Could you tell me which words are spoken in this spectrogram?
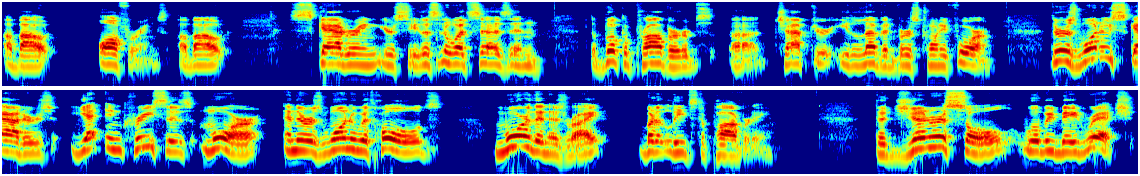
about offerings, about scattering your seed. Listen to what it says in the book of Proverbs, uh, chapter 11, verse 24. There is one who scatters, yet increases more, and there is one who withholds more than is right, but it leads to poverty. The generous soul will be made rich,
